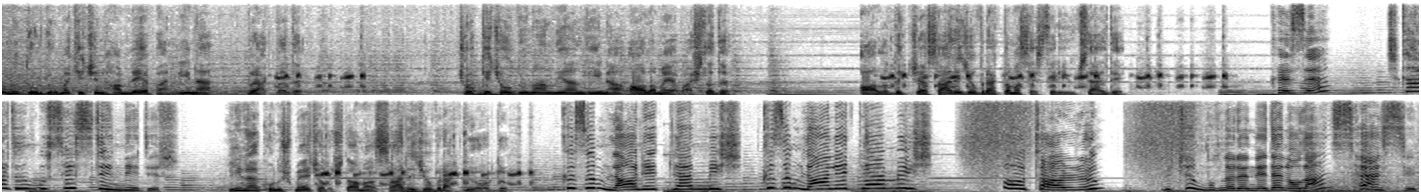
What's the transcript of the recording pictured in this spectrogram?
Onu durdurmak için hamle yapan Lina bırakladı. Çok geç olduğunu anlayan Lina ağlamaya başladı. Ağladıkça sadece bıraklama sesleri yükseldi. Kızım, çıkardığın bu ses de nedir? Lina konuşmaya çalıştı ama sadece bıraklıyordu. Kızım lanetlenmiş. Kızım lanetlenmiş. Oh Tanrım. Bütün bunlara neden olan sensin.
